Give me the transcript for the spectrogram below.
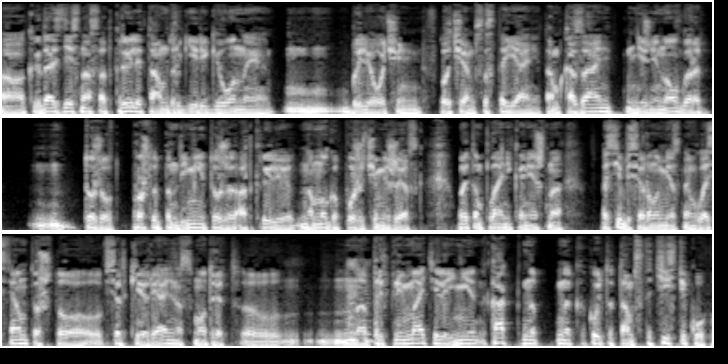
А, когда здесь нас открыли, там другие регионы были очень в плачевном состоянии. Там Казань, Нижний Новгород, тоже вот в прошлой пандемии тоже открыли намного позже, чем Ижевск. В этом плане, конечно, спасибо все равно местным властям, то, что все-таки реально смотрят э, на предпринимателей не как на, на какую-то там статистику,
